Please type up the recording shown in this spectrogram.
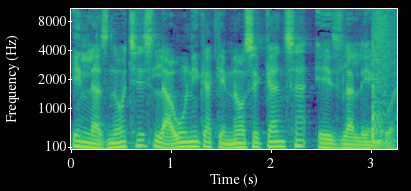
En las noches la única que no se cansa es la lengua.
